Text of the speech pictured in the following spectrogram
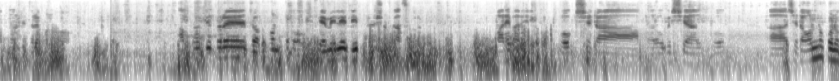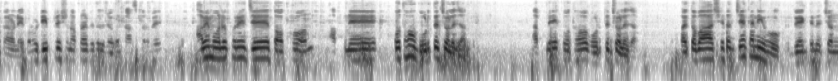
আপনার ভিতরে কোনো, আপনার ভিতরে যখন কোনো ফ্যামিলি ডিপ্রেশন কাজ করবে পারিবারিক হোক, সেটা আপনার অফিসিয়াল হোক সেটা অন্য কোনো কারণে, কোনো ডিপ্রেশন আপনার ভিতরে যখন কাজ করবে, আমি মনে করি যে তখন আপনি কোথাও ঘুরতে চলে যান। আপনি কোথাও ঘুরতে চলে যান। হয়তোবা সেটা যেখানেই হোক, দু একদিনের জন্য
